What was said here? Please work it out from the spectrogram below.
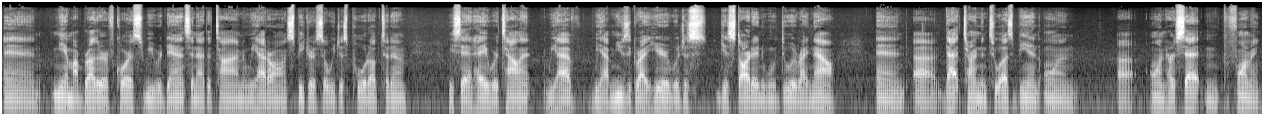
and me and my brother of course we were dancing at the time and we had our own speakers so we just pulled up to them. We said hey we're talent. We have we have music right here. We'll just get started and we'll do it right now. And uh, that turned into us being on uh, on her set and performing.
